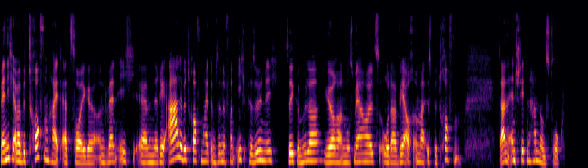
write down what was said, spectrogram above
Wenn ich aber Betroffenheit erzeuge und wenn ich ähm, eine reale Betroffenheit im Sinne von ich persönlich, Silke Müller, Jöran Moos-Mehrholz oder wer auch immer ist betroffen, dann entsteht ein Handlungsdruck.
